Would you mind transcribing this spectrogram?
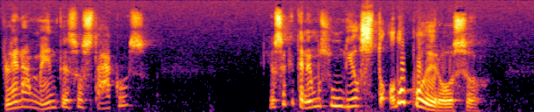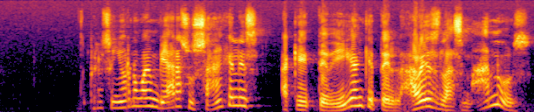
plenamente esos tacos? Yo sé que tenemos un Dios todopoderoso, pero el Señor no va a enviar a sus ángeles a que te digan que te laves las manos.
